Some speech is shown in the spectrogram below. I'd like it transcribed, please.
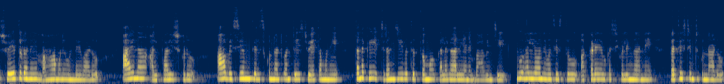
శ్వేతుడనే మహాముని ఉండేవాడు. ఆయన అల్పాయుష్కుడు. ఆ విషయం తెలుసుకున్నటువంటి శ్వేతముని తనకి చిరంజీవితత్వము కలగాలి అని భావించి గుహల్లో నివసిస్తూ అక్కడే ఒక శివలింగాన్ని ప్రతిష్ఠించుకున్నాడు.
